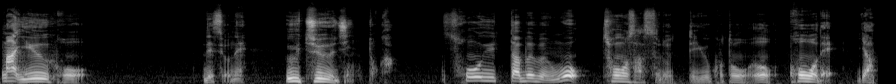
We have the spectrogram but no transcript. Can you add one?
まあ UFO ですよね。宇宙人とか、そういった部分を調査するっていうことをこうでやっ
